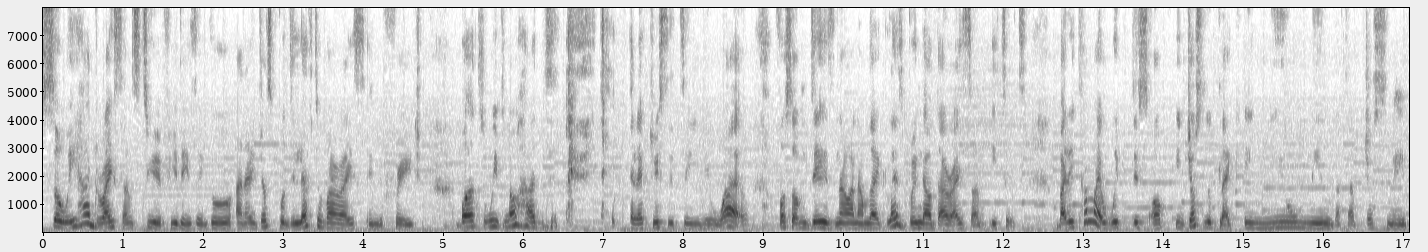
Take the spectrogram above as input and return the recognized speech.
So we had rice and stew a few days ago and I just put the leftover rice in the fridge. But we've not had electricity in a while for some days now and I'm like let's bring out that rice and eat it. By the time I whipped this up it just looked like a new meal that I've just made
